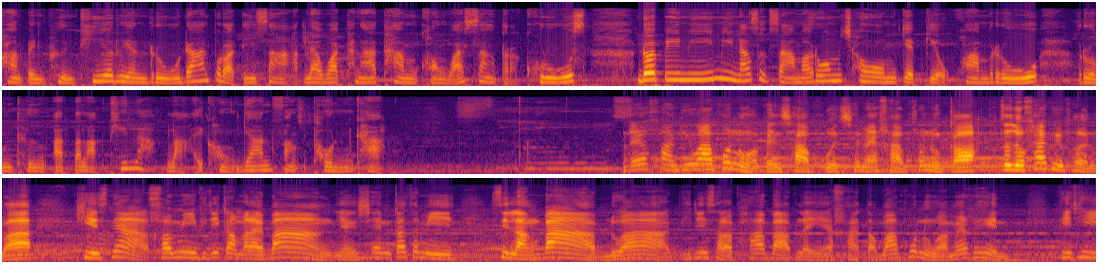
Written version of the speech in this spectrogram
ความเป็นพื้นที่เรียนรู้ด้านประวัติศาสตร์ และวัฒนธรรมของวัดสังตราครูส โดยปีนี้มีนักศึกษามาร่วมชม เก็บเกี่ยวความรู้ รวมถึงอัตลักษณ์ที่หลากหลายของย่านฝั่งทนค่ะ ด้วยความที่ว่าพวกหนูเป็นชาวพุทธใช่ไหมครับพวกหนูก็จะรู้แค่ผิวเผินว่าคริสเนี่ยเขามีพิธีกรรมอะไรบ้าง อย่างเช่นก็จะมีสิล้างบาปหรือว่าพิธีสารภาพบาปอะไรอย่างเงี้ยค่ะ แต่ว่าพวกหนูอะไม่เคยเห็นพิธี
